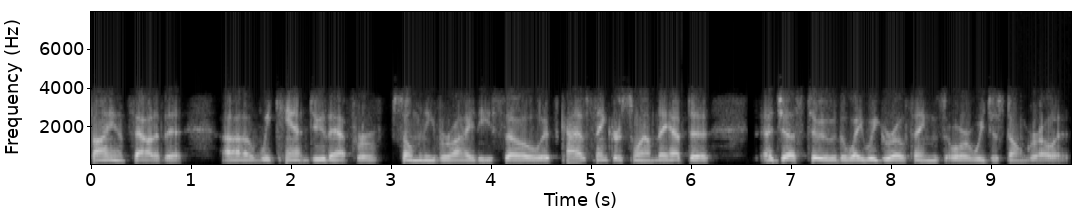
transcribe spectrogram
science out of it. Uh, we can't do that for so many varieties. So it's kind of sink or swim. They have to adjust to the way we grow things or we just don't grow it.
